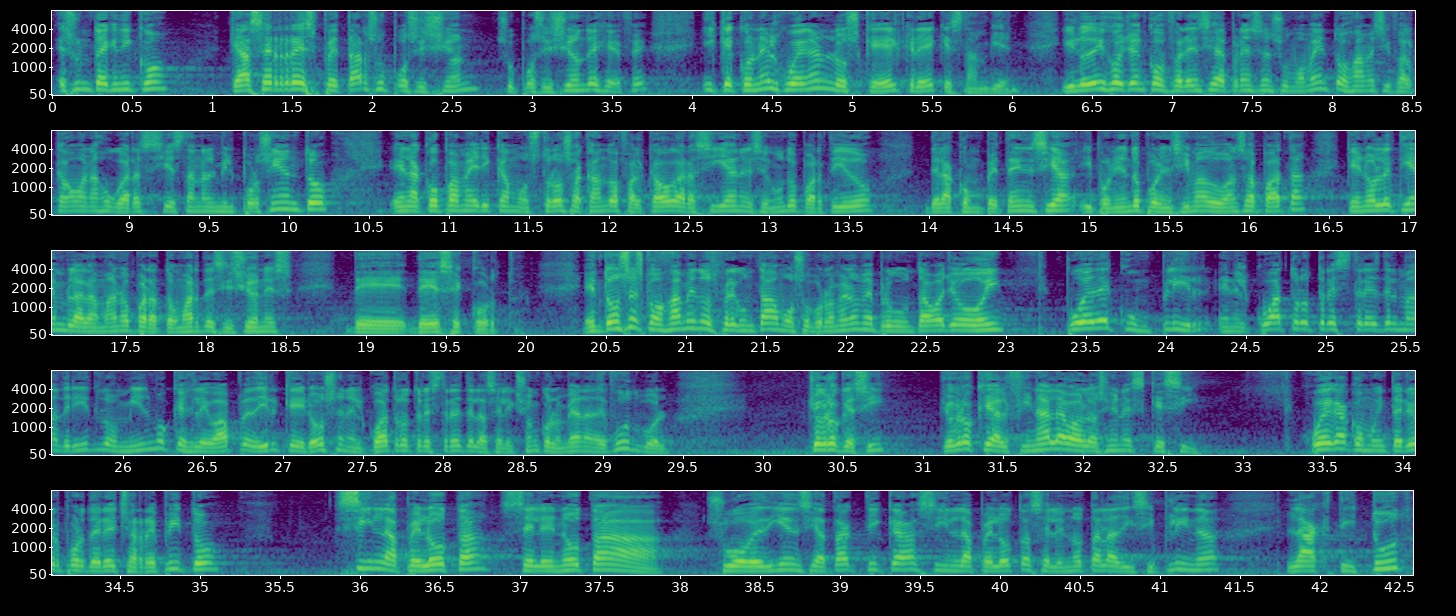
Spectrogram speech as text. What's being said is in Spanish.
es un técnico que hace respetar su posición, su posición de jefe, y que con él juegan los que él cree que están bien. Y lo dijo ya en conferencia de prensa en su momento, James y Falcao van a jugar si están al mil por ciento. En la Copa América mostró sacando a Falcao García en el segundo partido de la competencia y poniendo por encima a Dubán Zapata, que no le tiembla la mano para tomar decisiones de, ese corto. Entonces con James nos preguntamos, o por lo menos me preguntaba yo hoy, ¿puede cumplir en el 4-3-3 del Madrid lo mismo que le va a pedir Queiroz en el 4-3-3 de la selección colombiana de fútbol? Yo creo que sí. Yo creo que al final la evaluación es que sí. Juega como interior por derecha, repito, sin la pelota se le nota su obediencia táctica, sin la pelota se le nota la disciplina, la actitud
